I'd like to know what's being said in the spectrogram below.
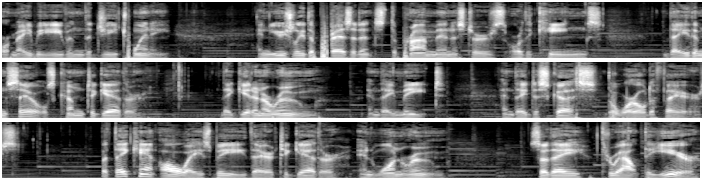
or maybe even the G20. And usually the presidents, the prime ministers, or the kings, they themselves come together. They get in a room and they meet and they discuss the world affairs. But they can't always be there together in one room. So they, throughout the year,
